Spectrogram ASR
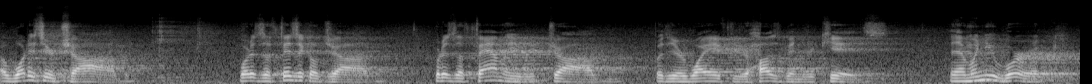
Uh, what is your job? What is a physical job? What is a family job with your wife, your husband, your kids? And then when you work,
